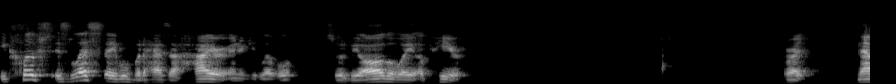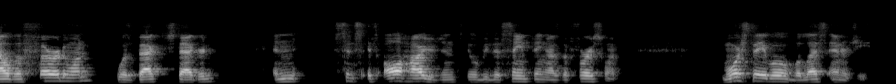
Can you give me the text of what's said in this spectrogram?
Eclipse is less stable, but it has a higher energy level. So it'd be all the way up here. Right. Now the third one was back staggered. And since it's all hydrogens, it will be the same thing as the first one. More stable, but less energy.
